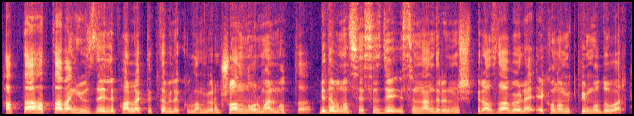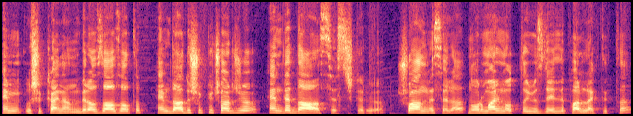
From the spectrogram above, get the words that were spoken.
Hatta hatta ben %50 parlaklıkta bile kullanmıyorum. Şu an normal modda. Bir de bunun sessiz diye isimlendirilmiş biraz daha böyle ekonomik bir modu var. Hem ışık kaynağını biraz daha azaltıp hem daha düşük güç harcıyor hem de daha az ses çıkarıyor. Şu an mesela normal modda %50 parlaklıkta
